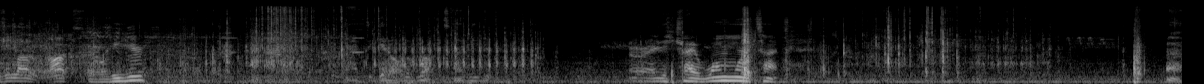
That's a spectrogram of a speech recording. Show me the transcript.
There's a lot of rocks though over here. I have to get all the rocks out of here. Alright, let's try it one more time. Alright.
